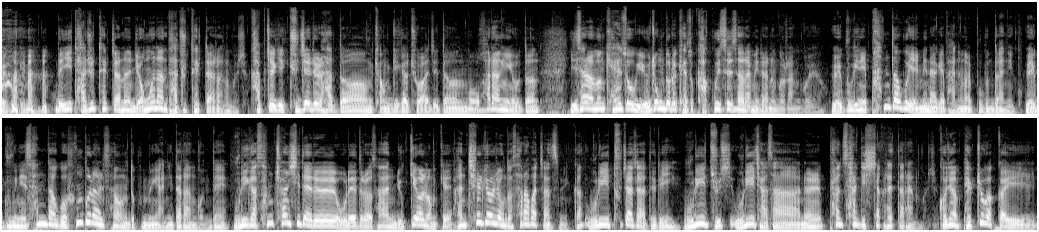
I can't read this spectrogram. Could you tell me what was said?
외국인은. 근데 이 다주택자는 영원한 다주택자라는 거죠. 갑자기 규제를 하던 경기가 좋아지던 뭐 화랑이 오던 이 사람은 계속 이 정도를 계속 갖고 있을 사람이라는 거라는 거예요. 외국인이 판다고 예민하게 반응할 부분도 아니고 외국인이 산다고 흥분할 상황도 분명히 아니다라는 건데 우리가 삼천 시대를 올해 들어서 한 6개월 넘게 한 7개월 정도 살아봤지 않습니까? 우리 투자자들이 우리 주식 우리 자산을 편 사기 시작을 했다라는 거죠. 거의 한 100조 가까이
